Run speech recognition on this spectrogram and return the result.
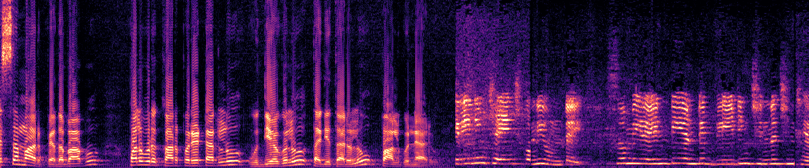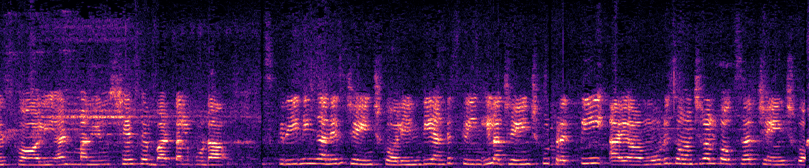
ఎస్ఎంఆర్ పెదబాబు పలువురు కార్పొరేటర్లు ఉద్యోగులు తదితరులు పాల్గొన్నారు. స్క్రీనింగ్ చేయించుకొని ఉంటాయి. సో మీరు ఏంటి అంటే బ్లీడింగ్ చిన్న చిన్న చేసుకోవాలి. అండ్ మనం యూజ్ చేసే బట్టలు కూడా స్క్రీనింగ్ అనేది చేయించుకోవాలి. ఏంటి అంటే స్క్రీన్ ఇలా చేయించుకు ప్రతి ఆ, మూడు సంవత్సరాలకు ఒకసారి చేయించుకోవాలి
